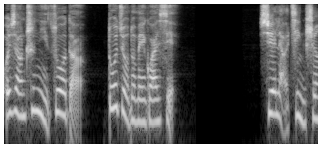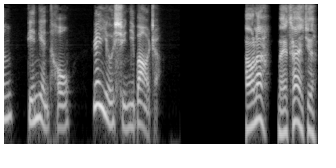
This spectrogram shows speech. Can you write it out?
我想吃你做的，多久都没关系。”薛了静声点点头，任由许妮抱着。好了，买菜去。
